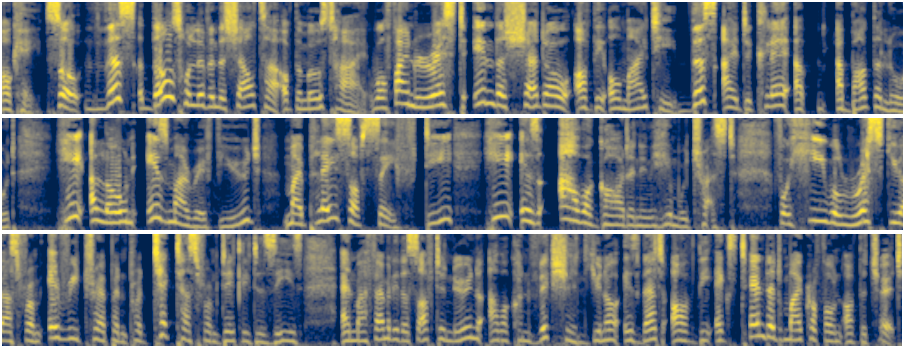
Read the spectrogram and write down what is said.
Okay, so this those who live in the shelter of the Most High will find rest in the shadow of the Almighty. This I declare about the Lord. He alone is my refuge, my place of safety. He is our God, and in Him we trust. For He will rescue us from every trap and protect us from deadly disease. And my family, this afternoon, our conviction, you know, is that of the extended microphone of the church.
